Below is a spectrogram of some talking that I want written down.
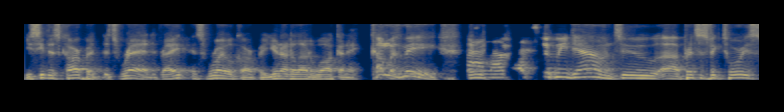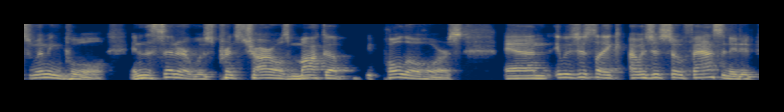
you see this carpet? It's red, right? It's royal carpet. You're not allowed to walk on it. Come with me. And took me down to uh, Princess Victoria's swimming pool. And in the center was Prince Charles mock-up polo horse. And it was just like, I was just so fascinated.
